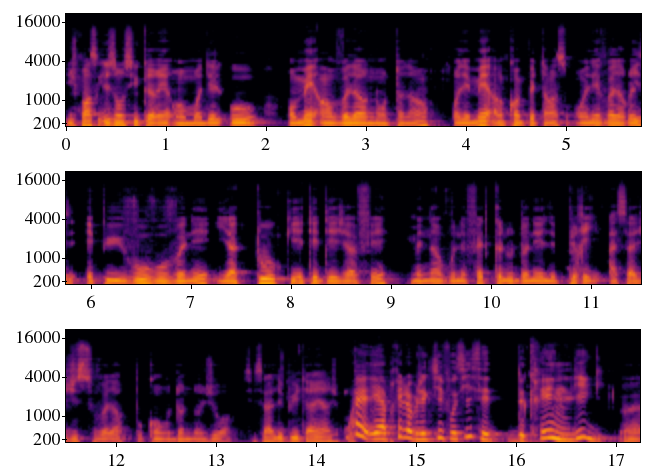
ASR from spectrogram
je pense qu'ils ont su créer un modèle où on met en valeur nos talents, on les met en compétence, on les valorise, et puis vous, vous venez, il y a tout qui était déjà fait. Maintenant, vous ne faites que nous donner le prix à sa juste valeur pour qu'on vous donne nos joueurs. C'est ça le but derrière, je pense. Ouais, et après, l'objectif aussi, c'est de créer une ligue Ouais.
